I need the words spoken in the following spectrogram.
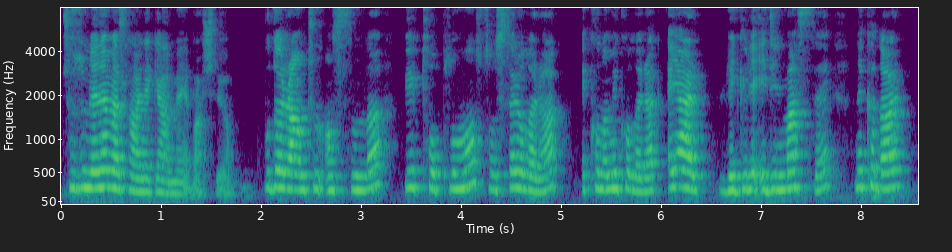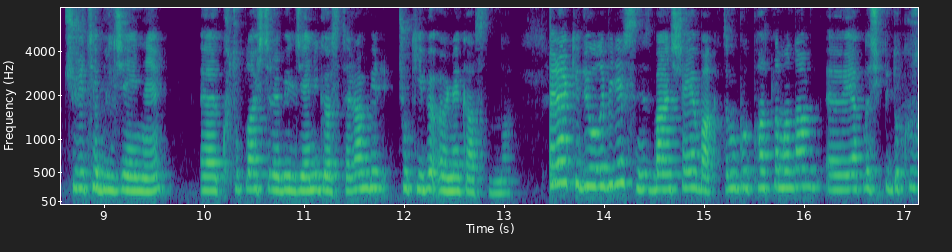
çözümlenemez hale gelmeye başlıyor. Bu da rantın aslında bir toplumu sosyal olarak, ekonomik olarak eğer regüle edilmezse ne kadar çürütebileceğini, e, kutuplaştırabileceğini gösteren bir çok iyi bir örnek aslında. Merak ediyor olabilirsiniz. Ben şeye baktım. Bu patlamadan e, yaklaşık bir 9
